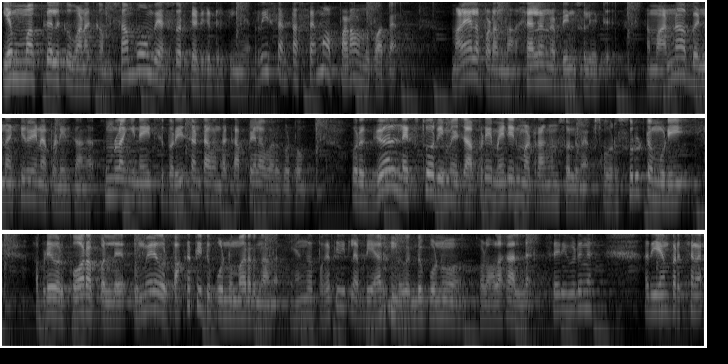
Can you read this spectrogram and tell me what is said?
எம் மக்களுக்கு வணக்கம். சம்பவம் எஸ்வர் கேட்டுக்கிட்டு இருக்கீங்க. ரீசெண்டாக செம்ம படம் ஒன்று பார்த்தேன். மலையாள படம் தான். ஹெலன் அப்படின்னு சொல்லிட்டு. நம்ம அண்ணா பெண்ணை ஹீரோயினாக பண்ணியிருக்காங்க. கும்பலாங்கி நைட்ஸ் இப்போ ரீசெண்டாக வந்த கப்பேலாக இருக்கட்டும் ஒரு கேர்ள் நெக்ஸ்ட் டோர் இமேஜ் அப்படியே மெயின்டைன் பண்ணுறாங்கன்னு சொல்லுவேன். ஒரு சுருட்ட முடி அப்படியே ஒரு கோரப்பல் உண்மையிலே ஒரு பக்கத்து வீட்டு பொண்ணு மாதிரி இருந்தாங்க. எங்கள் பக்கத்து வீட்டில் அப்படி யாரும் வந்து பொண்ணு அவ்வளோ அழகாக இல்லை. சரி விடுங்க. அது ஏன் பிரச்சனை?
